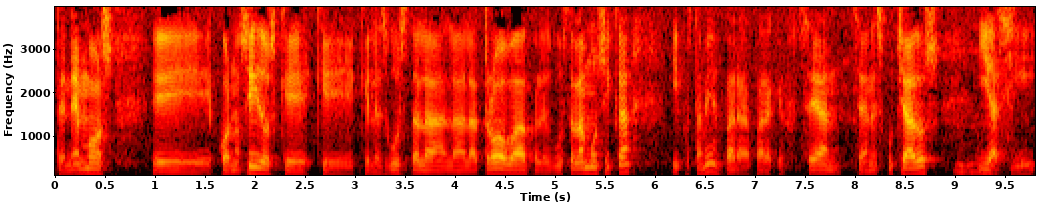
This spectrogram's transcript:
tenemos eh, conocidos que, que, les gusta la, la, trova, que les gusta la música, y pues también para, para que sean, sean escuchados, y así,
